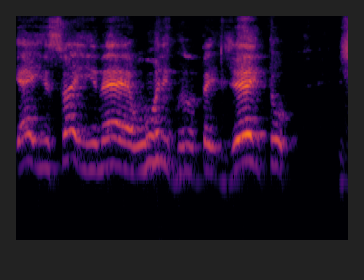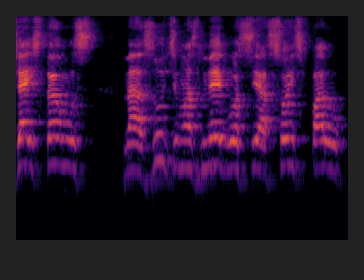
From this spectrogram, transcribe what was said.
é isso aí, né? É único, não tem jeito. Já estamos nas últimas negociações para o,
